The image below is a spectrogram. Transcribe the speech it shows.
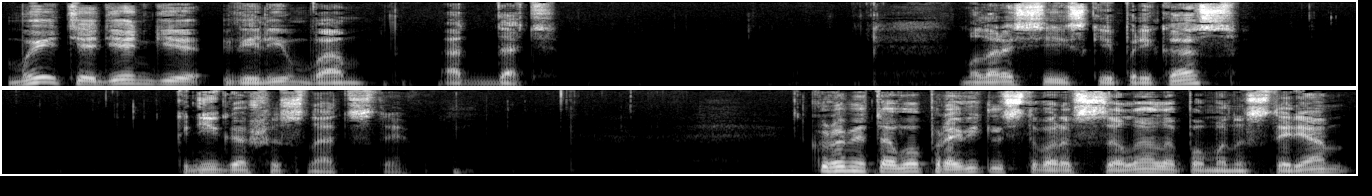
мы те деньги велим вам отдать». Малороссийский приказ, книга 16. Кроме того, правительство рассылало по монастырям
